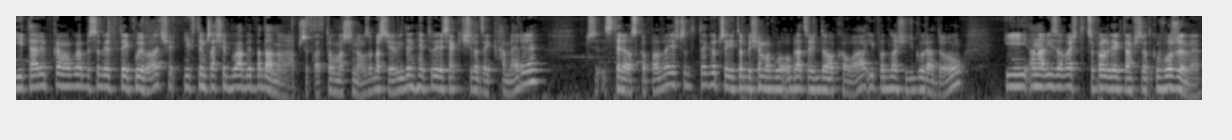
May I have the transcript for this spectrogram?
I ta rybka mogłaby sobie tutaj pływać i w tym czasie byłaby badana na przykład tą maszyną. Zobaczcie, ewidentnie tu jest jakiś rodzaj kamery, czy stereoskopowe jeszcze do tego, czyli to by się mogło obracać dookoła i podnosić góra-dół i analizować to cokolwiek tam w środku włożymy.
